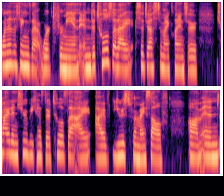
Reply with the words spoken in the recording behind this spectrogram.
one of the things that worked for me and, and the tools that I suggest to my clients are tried and true because they're tools that I, I've used for myself. Um, and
